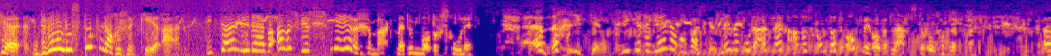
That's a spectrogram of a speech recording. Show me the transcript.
Lientje, dweel de stoep nog eens een keer aan. Die tuinlieden hebben alles weer smerig gemaakt met hun modderschoenen. Uh, Grietje, Grietje, ga jij nou alvast het linnengoed uitleggen, anders komt dat ook weer op het laatste ogenblik. Oh,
